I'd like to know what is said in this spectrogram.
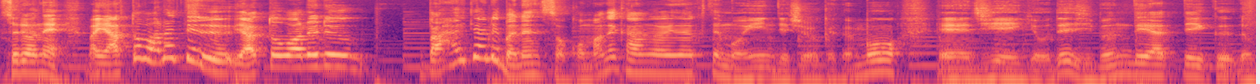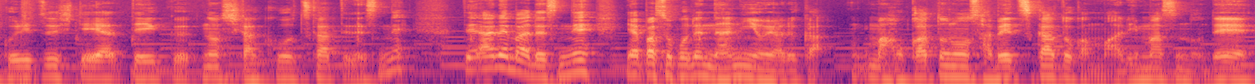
それをね、まあ、雇われてる、雇われる場合であればね、そこまで考えなくてもいいんでしょうけども、えー、自営業で自分でやっていく、独立してやっていくの資格を使ってですね、であればですね、やっぱそこで何をやるか、まあ他との差別化とかもありますので、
